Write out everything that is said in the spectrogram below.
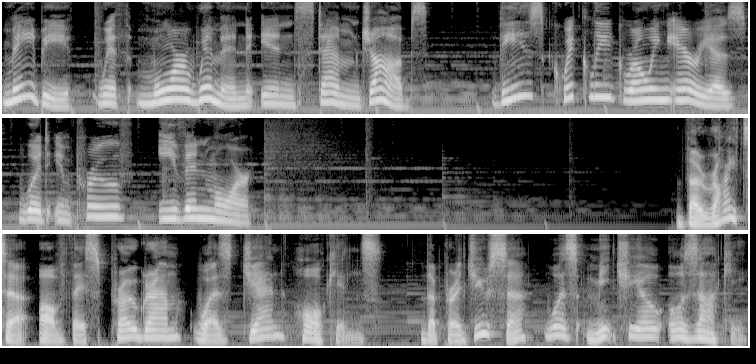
Maybe with more women in STEM jobs, these quickly growing areas would improve even more. The writer of this program was Jen Hawkins. The producer was Michio Ozaki.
